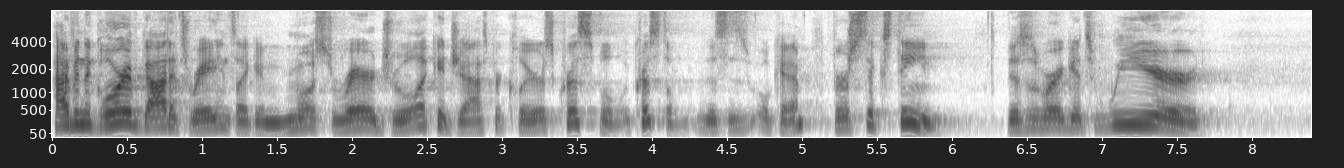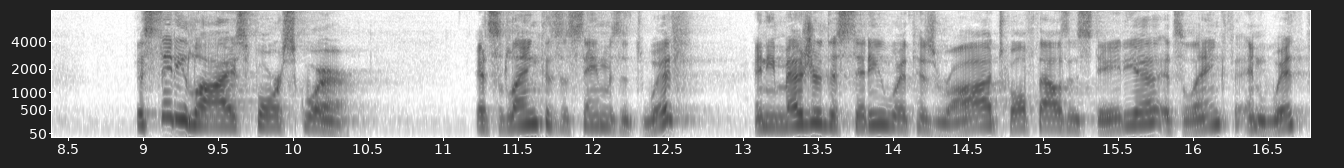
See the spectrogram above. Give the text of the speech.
Having the glory of God, its radiance like a most rare jewel, like a jasper, clear as crystal. Crystal. This is okay. Verse 16. This is where it gets weird. The city lies four square. Its length is the same as its width. And he measured the city with his rod, 12,000 stadia. Its length and width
